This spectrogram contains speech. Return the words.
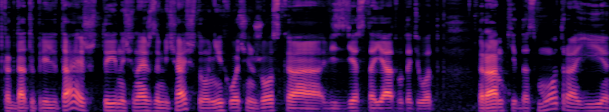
когда ты прилетаешь, ты начинаешь замечать, что у них очень жестко везде стоят вот эти вот рамки досмотра, и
